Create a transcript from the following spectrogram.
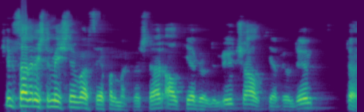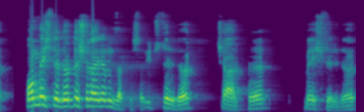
Şimdi sadeleştirme işlemi varsa yapalım arkadaşlar. 6'ya böldüm 3, 6'ya böldüm 4. 15 üzeri 4'ü de şöyle ayırabiliriz arkadaşlar. 3 üzeri 4 çarpı 5 üzeri 4.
